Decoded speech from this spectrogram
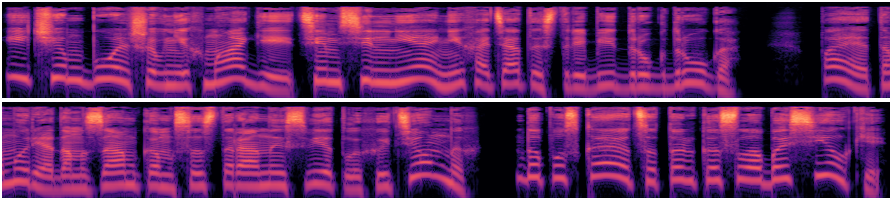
И чем больше в них магии, тем сильнее они хотят истребить друг друга. Поэтому рядом с замком со стороны светлых и темных допускаются только слабосилки,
